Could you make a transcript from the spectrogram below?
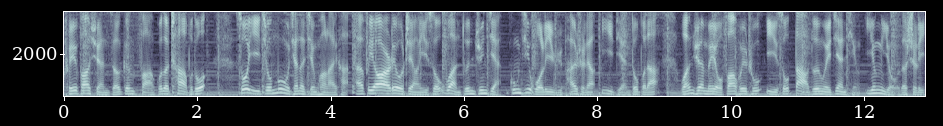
垂发选择跟法国的差不多。所以，就目前的情况来看，F 幺二六这样一艘万吨军舰，攻击火力与排水量一点都不搭，完全没有发挥出一艘大吨位舰艇应有的实力。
